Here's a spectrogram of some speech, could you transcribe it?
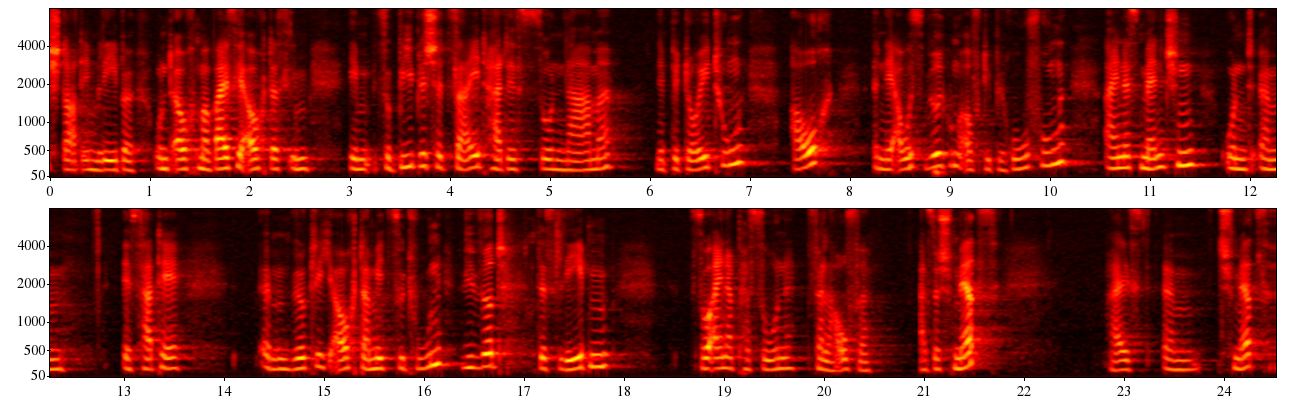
Start im Leben. Und auch, man weiß ja auch, dass im, im, zur biblischen Zeit hat es so ein Name eine Bedeutung, auch eine Auswirkung auf die Berufung eines Menschen und ähm, es hatte ähm, wirklich auch damit zu tun, wie wird das Leben so einer Person verlaufen. Also Schmerz heißt, ähm, Schmerz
